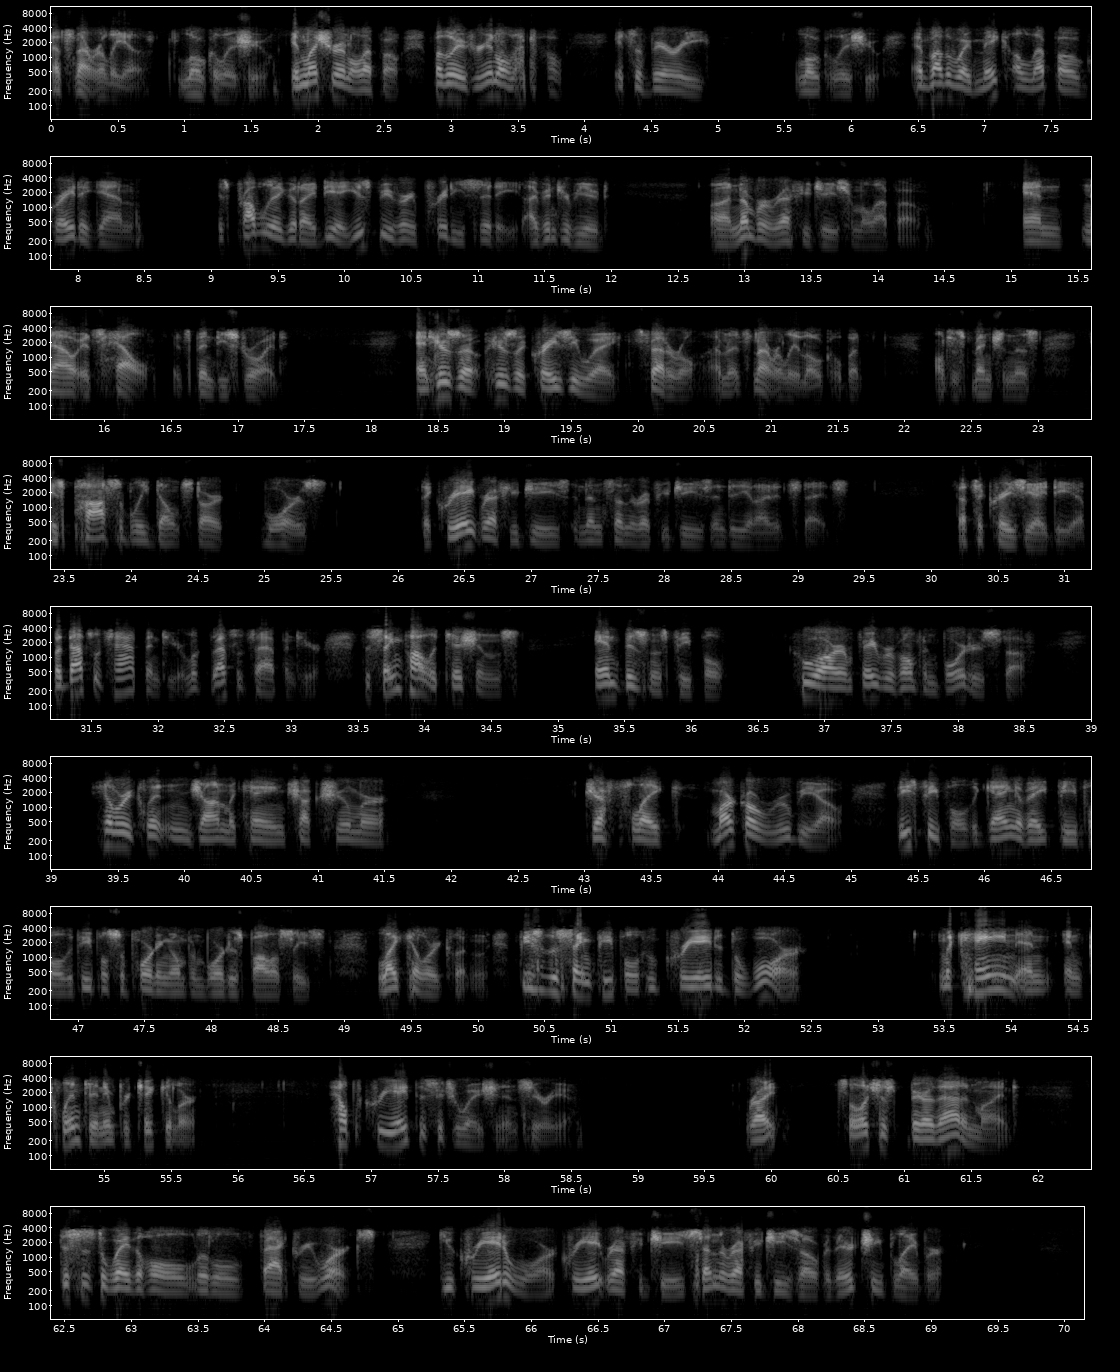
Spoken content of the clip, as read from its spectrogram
That's not really a local issue, unless you're in Aleppo. By the way, if you're in Aleppo, it's a very local issue. And by the way, make Aleppo great again is probably a good idea. It used to be a very pretty city. I've interviewed a number of refugees from Aleppo, and now it's hell. It's been destroyed. And here's a here's a crazy way. It's federal. I mean, it's not really local, but I'll just mention this: is possibly don't start wars that create refugees and then send the refugees into the United States. That's a crazy idea. But that's what's happened here. Look, that's what's happened here. The same politicians and business people who are in favor of open borders stuff Hillary Clinton, John McCain, Chuck Schumer, Jeff Flake, Marco Rubio, these people, the gang of eight people, the people supporting open borders policies, like Hillary Clinton, these are the same people who created the war. McCain and, and Clinton, in particular, helped create the situation in Syria right? So let's just bear that in mind. This is the way the whole little factory works. You create a war, create refugees, send the refugees over. They're cheap labor.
